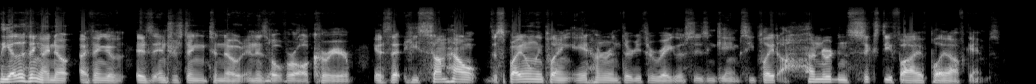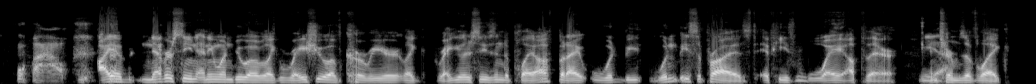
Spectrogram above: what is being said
The other thing I know, I think of, is interesting to note in his overall career is that he somehow, despite only playing 833 regular season games, he played 165 playoff games. Wow. I have never seen anyone do a like ratio of career like regular season to playoff, but I would be wouldn't be surprised if he's way up there yeah. in terms of like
